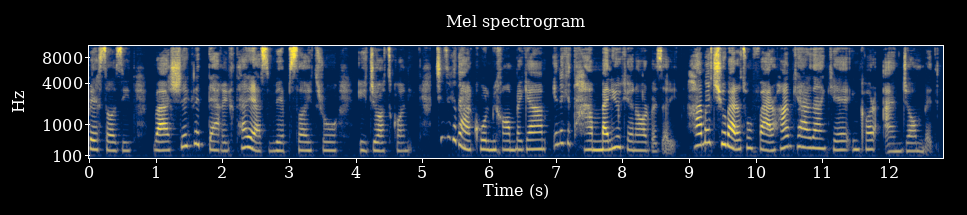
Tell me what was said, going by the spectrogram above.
بسازید و شکل دقیق تری از وبسایت رو ایجاد کنید. چیزی که در کل می‌خوام بگم اینه که تنبلی رو کنار بذارید. همه چی رو براتون فراهم کردن که این کار انجام بدید.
